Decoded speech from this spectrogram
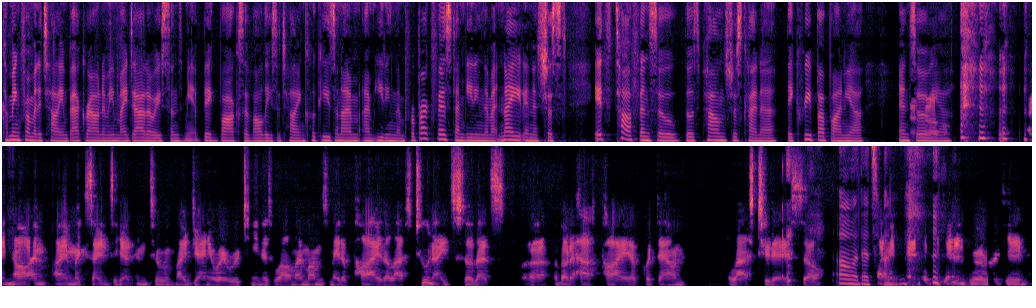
coming from an Italian background, I mean, my dad always sends me a big box of all these Italian cookies and I'm, I'm eating them for breakfast. I'm eating them at night and it's just, it's tough. And so those pounds just kind of, they creep up on you. And so, yeah. I know I'm I'm excited to get into my January routine as well. My mom's made a pie the last two nights, so that's uh, about a half pie I put down the last two days. So, oh, that's funny. get into a routine.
